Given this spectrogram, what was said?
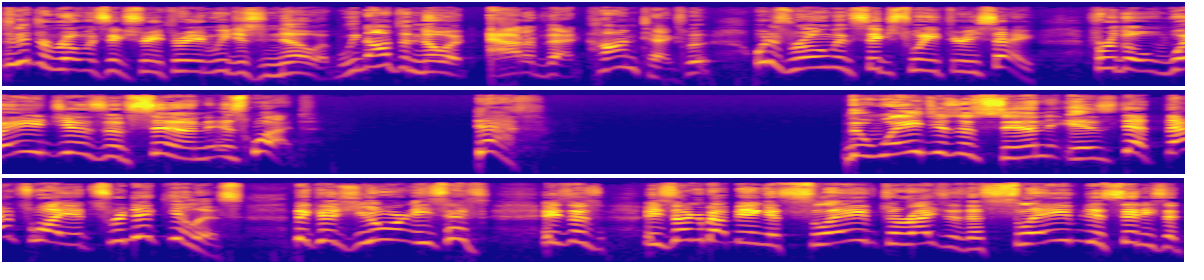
We get to Romans 6.23 and we just know it. We don't have to know it out of that context. But what does Romans 6.23 say? For the wages of sin is what? Death. The wages of sin is death. That's why it's ridiculous. Because you're, he says, he says, he's talking about being a slave to righteousness, a slave to sin. He said,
